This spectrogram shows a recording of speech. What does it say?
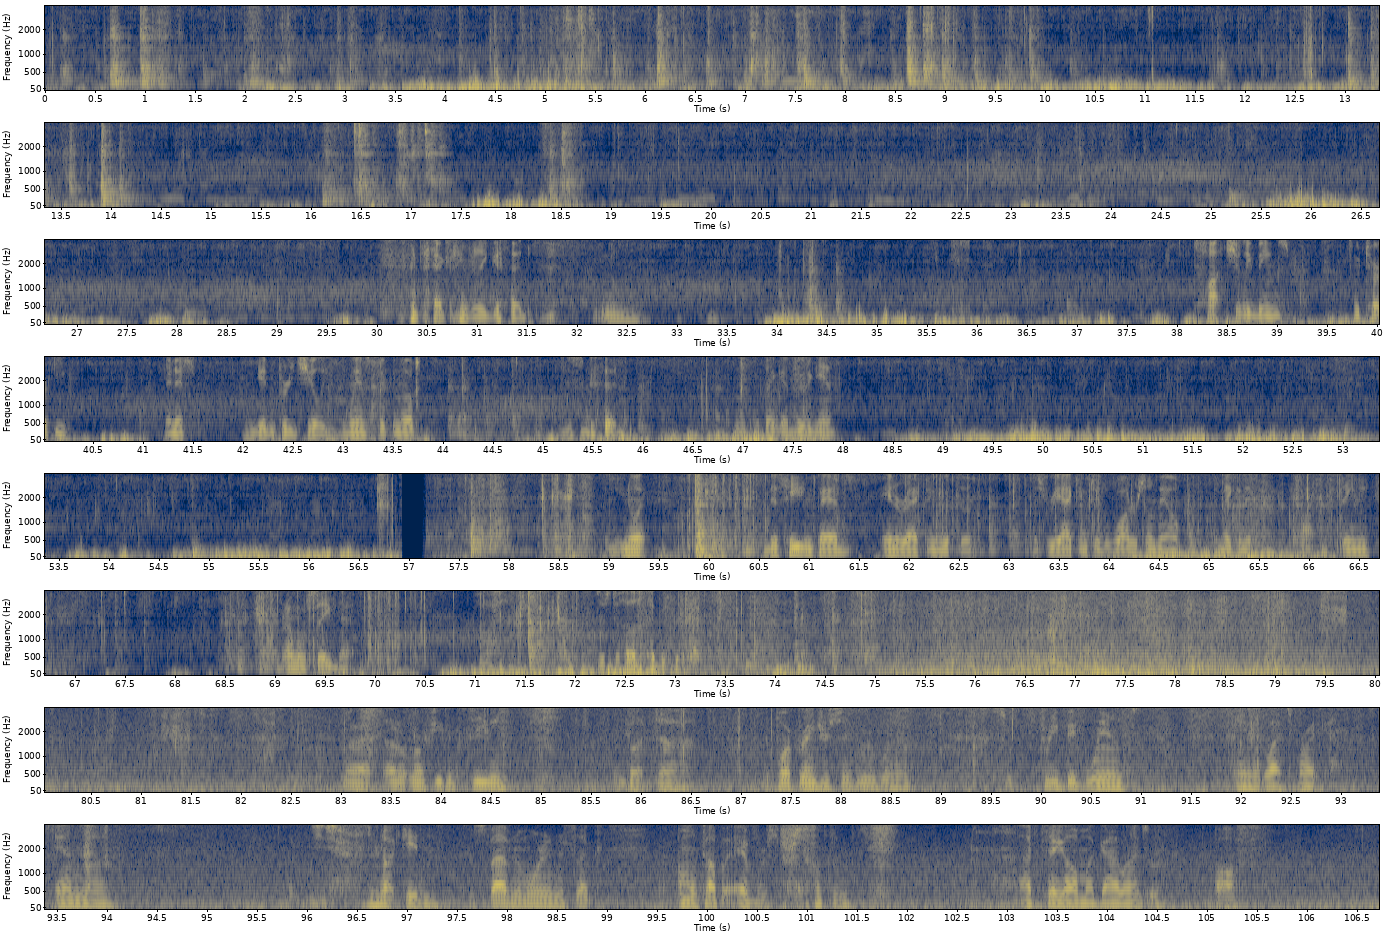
It's actually really good. It's hot chili beans with turkey, and it's getting pretty chilly. Wind's picking up. This is good. I think I'd do it again. You know what? This heating pad's interacting with the, it's reacting to the water somehow and making it hot and steamy. But I'm gonna save that. Oh, just a hug. Alright, I don't know if you can see me, but uh, the park ranger said we were going to have pretty big winds and it lights bright. And uh, they're not kidding. It's five in the morning it's like i'm on top of everest or something. I'd say all my guy lines are off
